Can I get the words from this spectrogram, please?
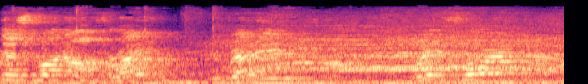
This run off, right? You ready? Wait for it.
